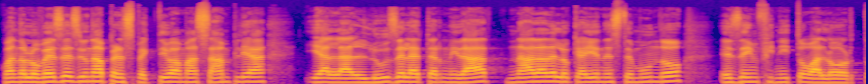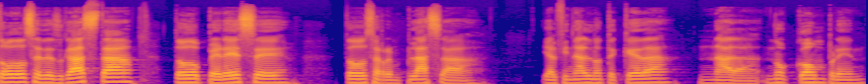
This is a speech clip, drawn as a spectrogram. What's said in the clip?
Cuando lo ves desde una perspectiva más amplia y a la luz de la eternidad, nada de lo que hay en este mundo es de infinito valor. Todo se desgasta, todo perece, todo se reemplaza y al final no te queda nada. No compren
